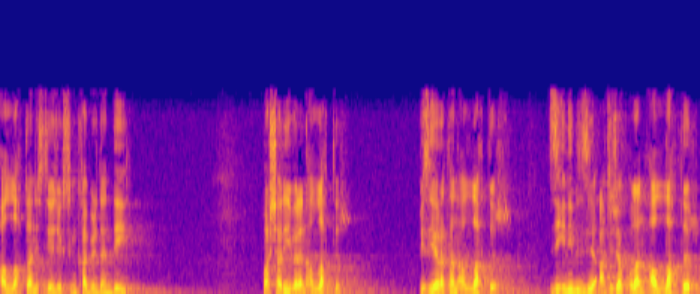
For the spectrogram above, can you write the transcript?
Allah'tan isteyeceksin kabirden değil. Başarıyı veren Allah'tır. Bizi yaratan Allah'tır. Zihnimizi açacak olan Allah'tır.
